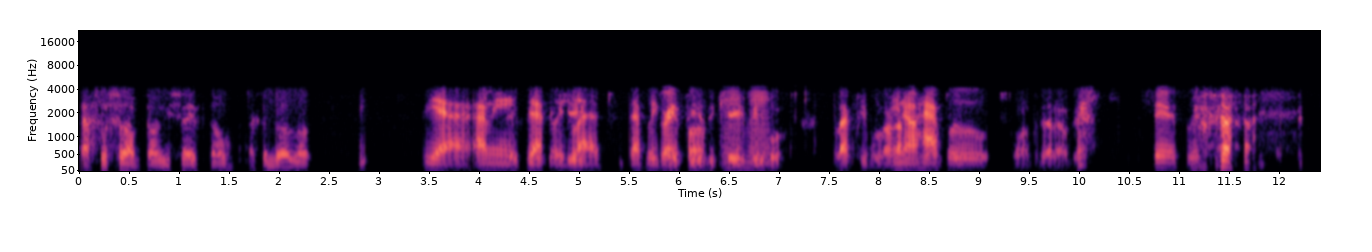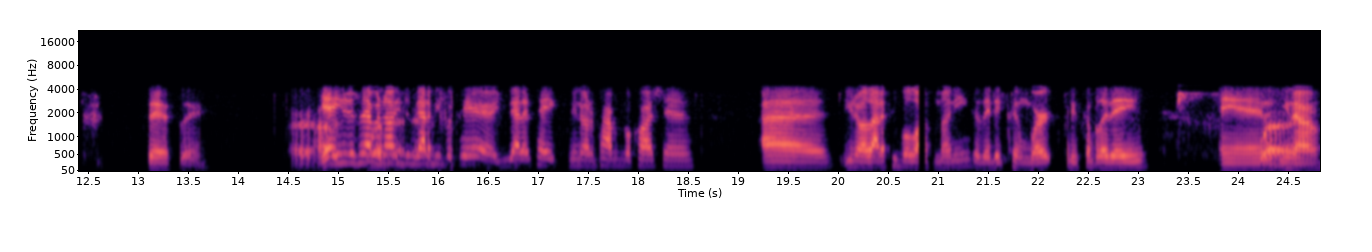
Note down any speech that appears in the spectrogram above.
That's what's up, though. You safe, though. That's a good look. Yeah, I mean, definitely blessed. Definitely grateful. Safety is the key, mm-hmm. people. Black people learn you know, have food. Just want to put that out there. Seriously. Right, yeah, you just never know. You just got to be prepared. You got to take, you know, the proper precautions. Uh, you know, a lot of people lost money because they did couldn't work for these couple of days, and right. you know,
